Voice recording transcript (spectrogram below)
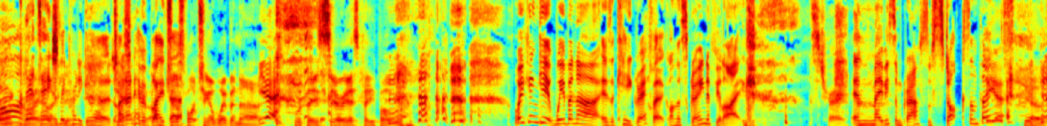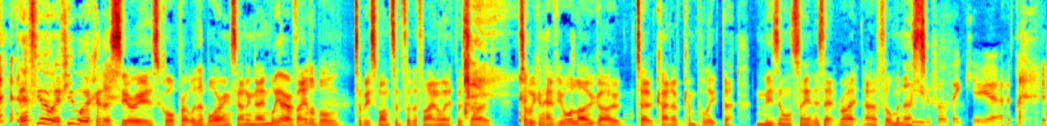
actually that's actually idea. pretty good i don't have a I'm blazer just watching a webinar Yeah. with these serious people. we can get webinar as a key graphic on the screen if you like it's true. and maybe some graphs of stocks and things Yeah. yeah. If you if you work at a serious corporate with a boring sounding name, we are available to be sponsored for the final episode. So we can have your logo to kind of complete the mise en scene. Is that right, uh, Filminist? Beautiful. Thank you. Yeah.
